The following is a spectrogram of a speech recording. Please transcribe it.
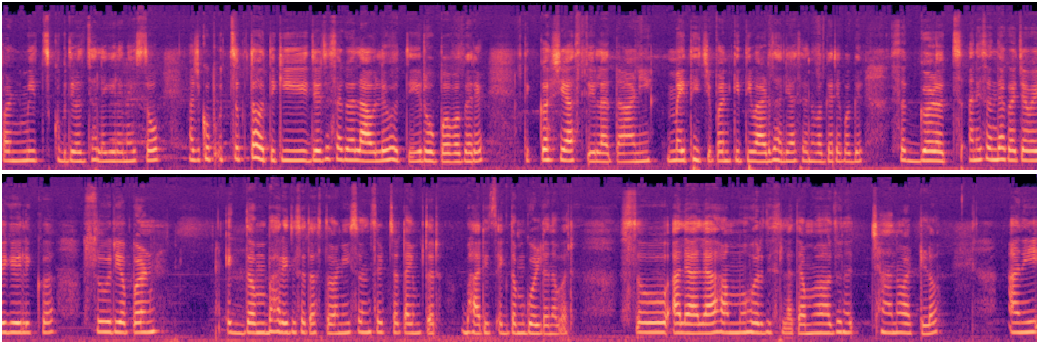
पण मीच खूप दिवस झाले गेले नाही. सो माझी खूप उत्सुकता होती की जे जे सगळं लावले होती रोपं वगैरे ती कशी असतील आता आणि मेथीची पण किती वाढ झाली असेल वगैरे वगैरे सगळंच. आणि संध्याकाळच्या वेळी गेली क सूर्य पण एकदम भारी दिसत असतो आणि सनसेटचा टाईम तर भारीच एकदम गोल्डनवर सो आल्या आल्या हा मोहर दिसला त्यामुळं अजूनच छान वाटलं. आणि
